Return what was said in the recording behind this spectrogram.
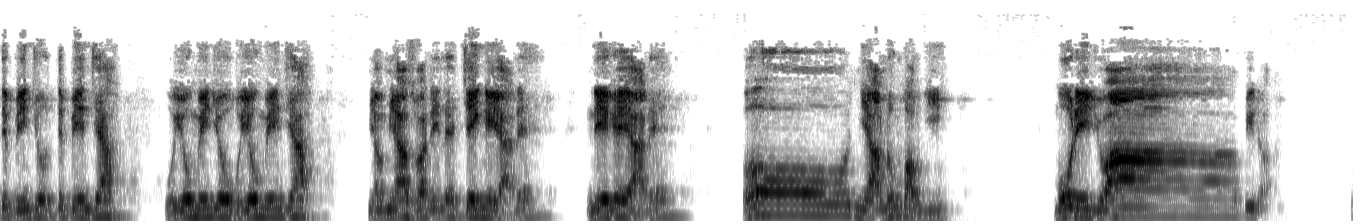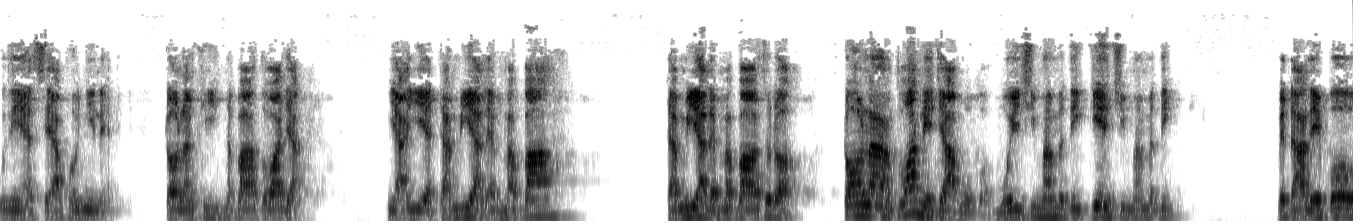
တစ်ပင်ချိုတစ်ပင်ကြား ဝေယုံမင်းကျိုးဝေယုံမင်းကြားမြောက်များစွာတွေလည်းကျိန်းခဲ့ရတယ်နေခဲ့ရတယ်ဩညာလုံးပေါက်ကြီးမိုးတွေရွာပြီးတော့ဦးဇင်းရဆရာဘုန်းကြီးနဲ့တော်လန်ခီနှစ်ပါးသွားကြညာကြီးကဓမ္မီကလည်းမပါဓမ္မီကလည်းမပါဆိုတော့တော်လန်သွားနေကြဖို့ပေါ့မွေရှိမှမသိကင်းရှိမှမသိဝိဒါလေးပို့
